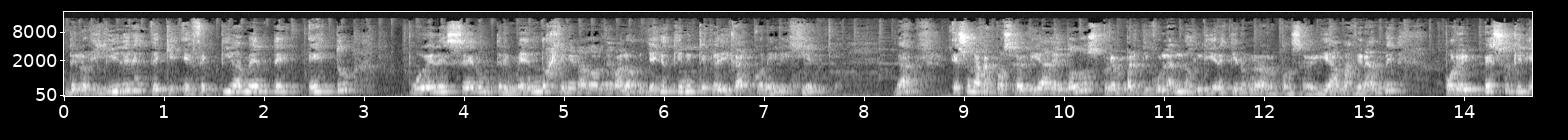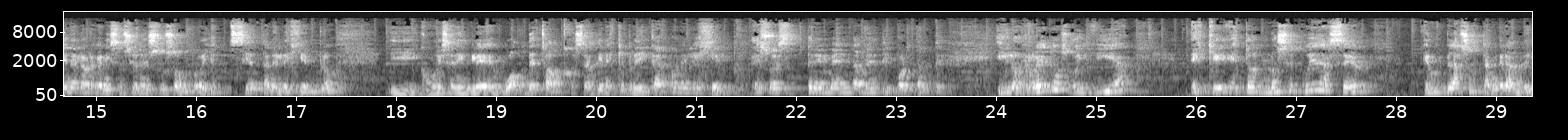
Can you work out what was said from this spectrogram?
de los líderes de que efectivamente esto puede ser un tremendo generador de valor y ellos tienen que predicar con el ejemplo. ¿ya? Es una responsabilidad de todos, pero en particular los líderes tienen una responsabilidad más grande por el peso que tiene la organización en sus hombros. Ellos sientan el ejemplo y como dicen en inglés, walk the talk, o sea, tienes que predicar con el ejemplo. Eso es tremendamente importante. Y los retos hoy día es que esto no se puede hacer en plazos tan grandes.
